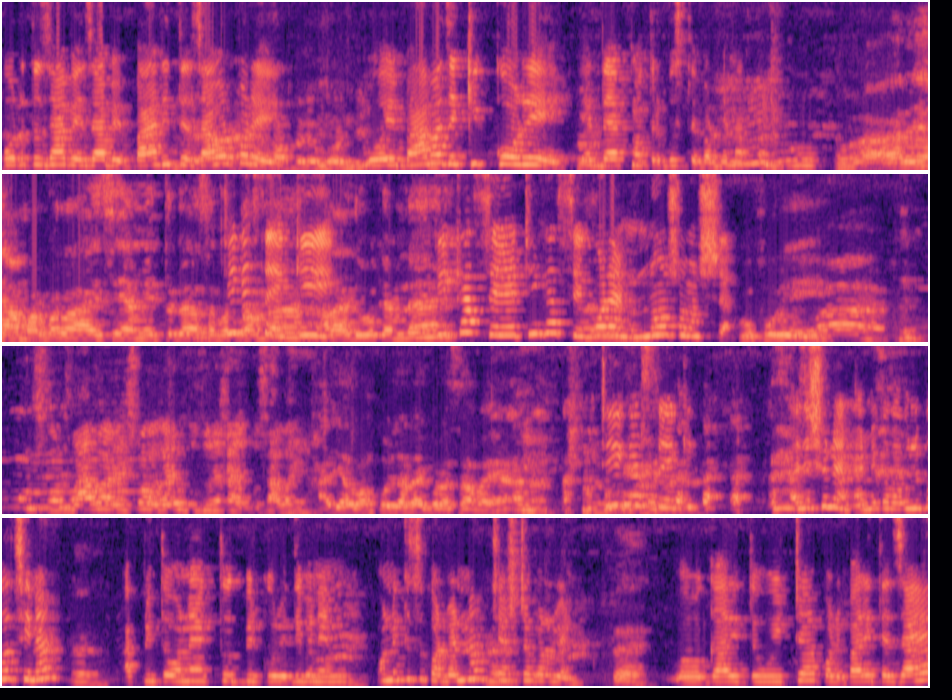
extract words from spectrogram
পরে তো যাবে যাবে। বাড়িতে যাওয়ার পরে ওই বাবা যে কি করে এটা একমাত্র বুঝতে পারবেন আপনি আরে আমার বেলা আইছে আমি তো ব্যবস্থা ঠিক আছে, কি? দেবো কেমনে? ঠিক আছে ঠিক আছে করেন নো সমস্যা। পুকুরি। ওর বাবার সহকারে হুজুরে কাজ সাবাই খালি আলবাম কইলা রাখব সাবাই ঠিক আছে কি আচ্ছা শুনেন আমি কথাগুলি বলছি না। হ্যাঁ। আপনি তো অনেক তদবির করে দিবেন অনেক কিছু করবেন না? চেষ্টা করবেন। তাই? ও গাড়িতে উইটা পরে বাড়িতে যায়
